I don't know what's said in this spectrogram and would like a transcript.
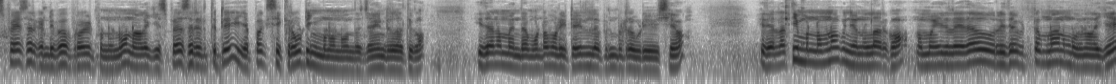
ஸ்பேசர் கண்டிப்பாக ப்ரொவைட் பண்ணணும். நாளைக்கு ஸ்பேசர் எடுத்துகிட்டு எப்பக்சி க்ரௌட்டிங் பண்ணணும் அந்த ஜாயிண்ட் எல்லாத்துக்கும். இதான் நம்ம இந்த மொட்டை மாடி டைலில் பின்பற்றக்கூடிய விஷயம். இது எல்லாத்தையும் பண்ணோம்னா கொஞ்சம் நல்லாயிருக்கும். நம்ம இதில் ஏதாவது ஒரு இதை விட்டோம்னா நம்மளுக்கு நாளைக்கு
